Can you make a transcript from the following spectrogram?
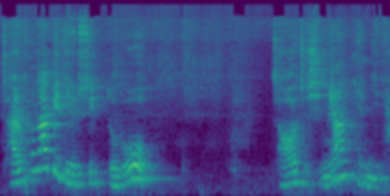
잘 혼합이 될 수 있도록 저어주시면 됩니다.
